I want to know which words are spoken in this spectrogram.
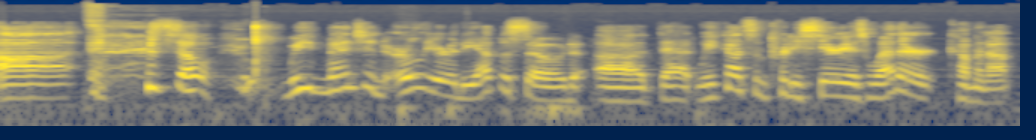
Uh, so we mentioned earlier in the episode uh, that we've got some pretty serious weather coming up.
